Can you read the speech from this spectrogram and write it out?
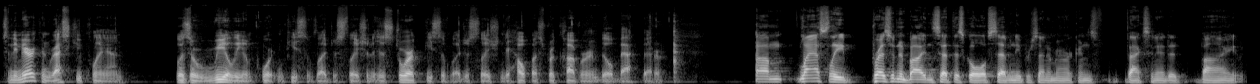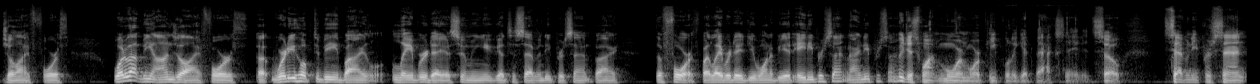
So the American Rescue Plan was a really important piece of legislation, a historic piece of legislation to help us recover and build back better. Lastly, President Biden set this goal of 70% Americans vaccinated by July 4th. What about beyond July 4th? Uh, where do you hope to be by Labor Day, assuming you get to 70% by the 4th? By Labor Day, do you want to be at 80%, 90%? We just want more and more people to get vaccinated. So 70%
